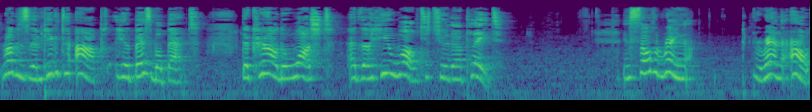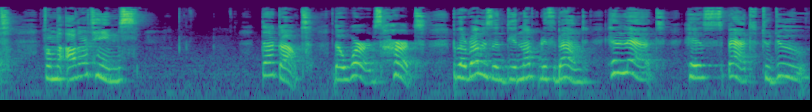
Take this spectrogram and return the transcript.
Robinson picked up his baseball bat. The crowd watched as he walked to the plate. In South Rain ran out from the other team's dugout. The words hurt but Robinson did not respond. He let his bat to do,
